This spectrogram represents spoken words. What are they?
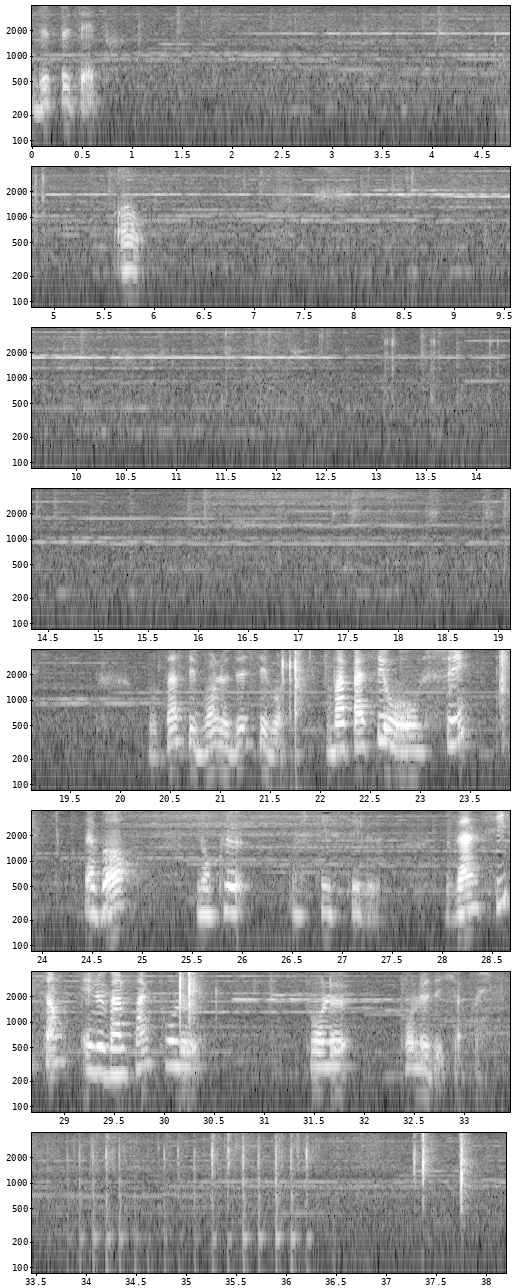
Deux peut-être. Oh. Bon, ça c'est bon, le 2 c'est bon. On va passer au C d'abord. Donc le C c'est le 26 et le 25 pour le pour le pour le D après.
